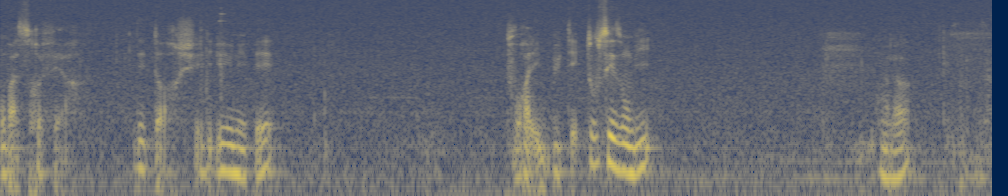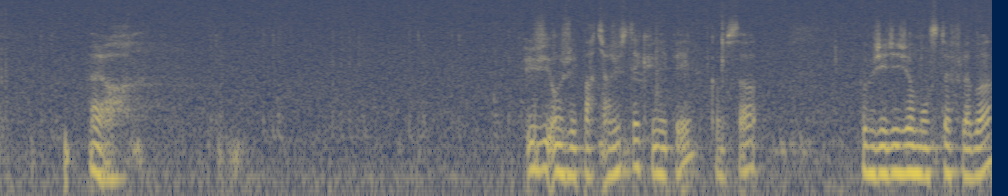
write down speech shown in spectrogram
On va se refaire des torches et une épée pour aller buter tous ces zombies. Voilà. Alors. Je vais partir juste avec une épée, comme ça. Comme j'ai déjà mon stuff là-bas.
